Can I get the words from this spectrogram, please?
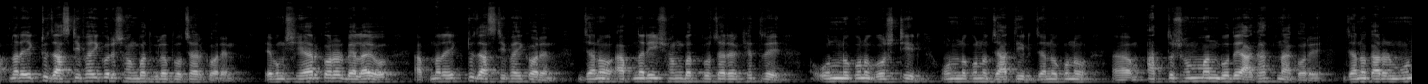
আপনারা একটু জাস্টিফাই করে সংবাদগুলো প্রচার করেন এবং শেয়ার করার বেলায়ও আপনারা একটু জাস্টিফাই করেন, যেন আপনার এই সংবাদ প্রচারের ক্ষেত্রে অন্য কোনো গোষ্ঠীর, অন্য কোনো জাতির যেন কোনো আত্মসম্মান বোধে আঘাত না করে, যেন কারোর মন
